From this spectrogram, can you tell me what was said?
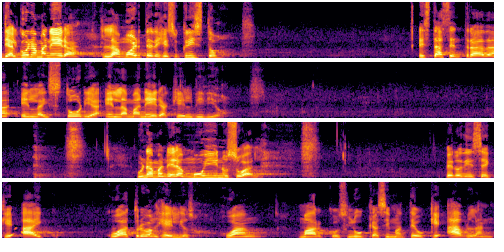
De alguna manera, la muerte de Jesucristo está centrada en la historia, en la manera que él vivió. Una manera muy inusual pero dice que hay cuatro evangelios, Juan, Marcos, Lucas y Mateo, que hablan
